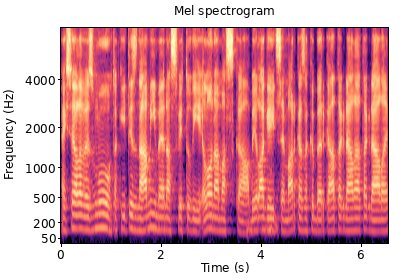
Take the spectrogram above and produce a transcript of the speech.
Já si ale vezmu taky ty známý jména světový, Elona Muska, Billa Gatese, Marka Zuckerberga a tak dále a tak dále,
